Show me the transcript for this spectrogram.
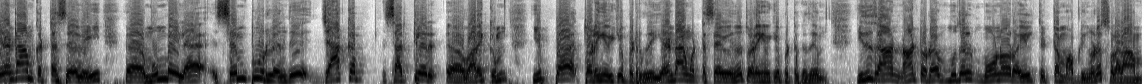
இரண்டாம் கட்ட சேவை மும்பையில் செம்பூர்லேருந்து ஜாக்கப் சர்க்குலர் வரைக்கும் இப்போ தொடங்கி வைக்கப்பட்டிருக்குது. இரண்டாம் கட்ட சேவை வந்து தொடங்கி வைக்கப்பட்டிருக்குது. இதுதான் நாட்டோட முதல் மோனோ ரயில் திட்டம் அப்படின்னு கூட சொல்லலாம்.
